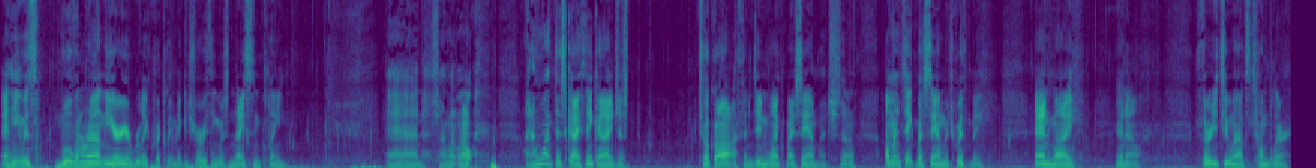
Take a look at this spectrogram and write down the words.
And he was moving around the area really quickly, making sure everything was nice and clean. And so I went, well, I don't want this guy thinking I just took off and didn't like my sandwich. So I'm going to take my sandwich with me and my, you know, 32 ounce tumbler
